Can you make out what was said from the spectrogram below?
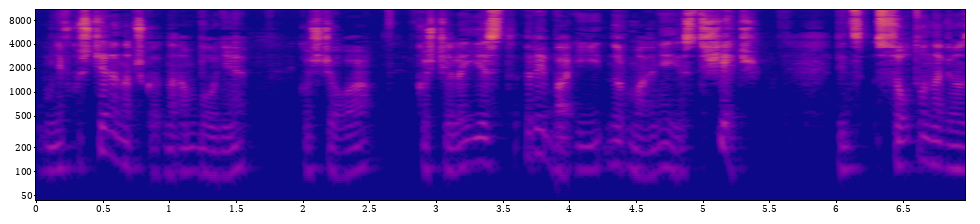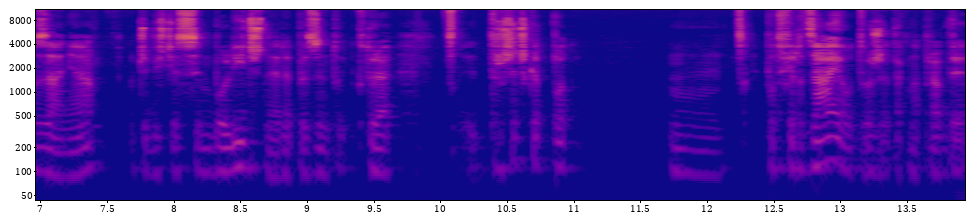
U mnie w kościele, na przykład na ambonie kościoła, w kościele jest ryba i normalnie jest sieć. Więc są to nawiązania, oczywiście symboliczne, które troszeczkę pod, mm, potwierdzają to, że tak naprawdę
